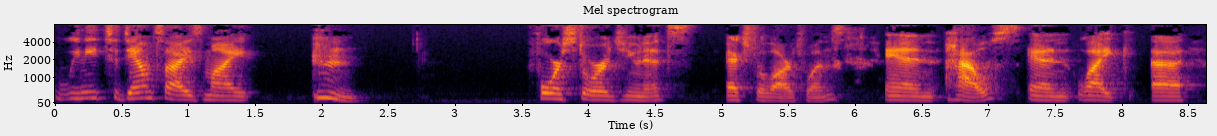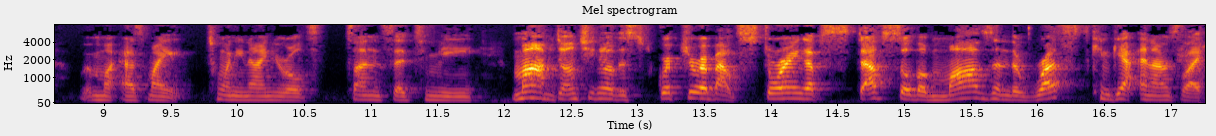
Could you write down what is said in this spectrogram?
we need to downsize my four storage units, extra large ones, and house. And like, uh, my, as my 29 year old son said to me, Mom, don't you know the scripture about storing up stuff so the moths and the rust can get? And I was like,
